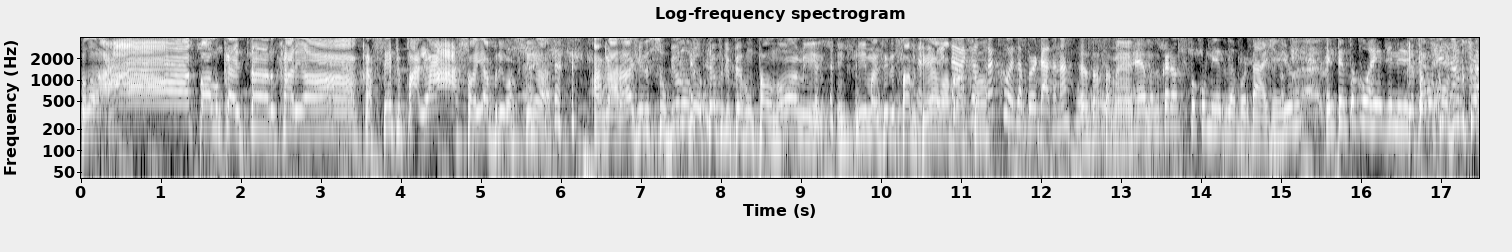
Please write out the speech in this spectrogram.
Falou, ah, Paulo Caetano, carioca, sempre palhaço. Aí abriu assim a, a garagem, ele subiu, não deu tempo de perguntar o nome, enfim, mas ele sabe quem é, um abração. outra coisa, abordada na rua. Exatamente. É, mas o Carioca ficou com medo da abordagem, viu? Ele tentou correr de início. Porque tava com o ouvido Aí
